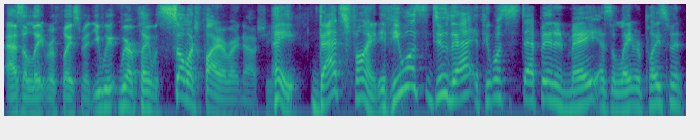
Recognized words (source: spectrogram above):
as a late replacement. You, we, we are playing with so much fire right now. She. Hey, that's fine. If he wants to do that, if he wants to step in in May as a late replacement,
